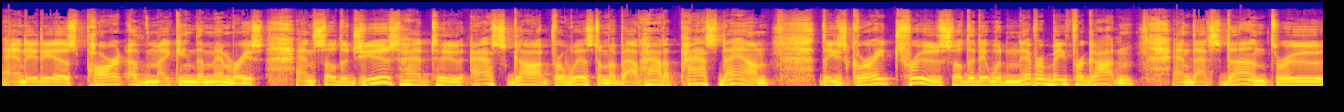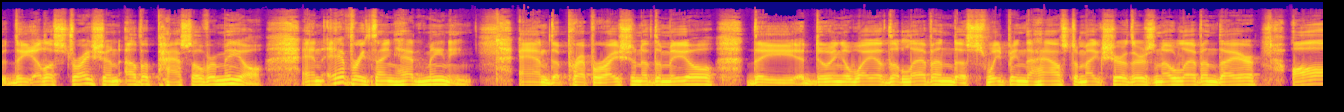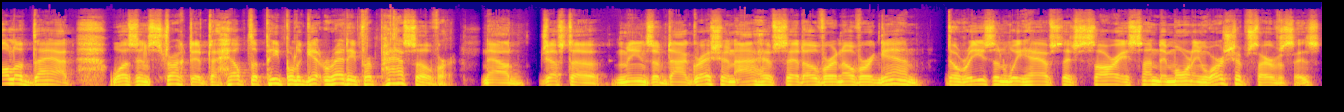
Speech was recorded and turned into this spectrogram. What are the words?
And it is part of making the memories. And so the Jews had to ask God for wisdom about how to pass down these great truths so that it would never be forgotten. And that's done through the illustration of a Passover meal. And everything had meaning. And the preparation of the meal, the doing away of the leaven, the sweeping the house to make sure there's no leaven there. All of that was instructive to help the people to get ready for Passover. Now, just a means of digression, I have said over and over again, the reason we have such sorry Sunday morning worship services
